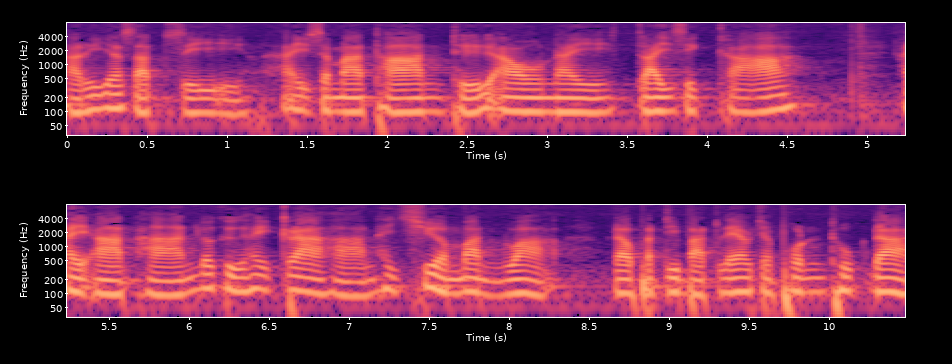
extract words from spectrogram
อริยสัจสี่ให้สมาทานถือเอาในไตรสิกขาให้อาจหารก็คือให้กล้าหารให้เชื่อมั่นว่าเราปฏิบัติแล้วจะพ้นทุกข์ได้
